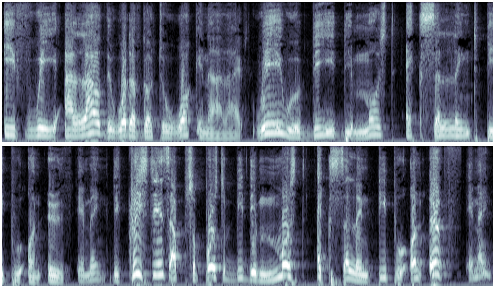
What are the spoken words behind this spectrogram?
If we allow the word of God to work in our lives, we will be the most excellent people on earth. Amen. The Christians are supposed to be the most excellent people on earth. Amen.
